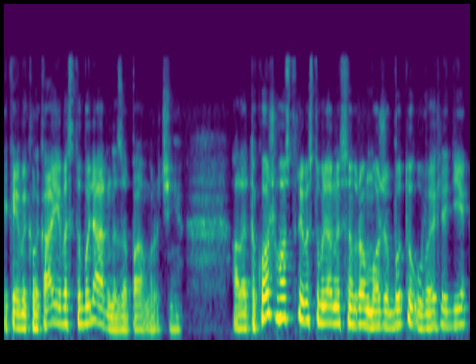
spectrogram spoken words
який викликає вестибулярне запаморочення. Але також гострий вестибулярний синдром може бути у вигляді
